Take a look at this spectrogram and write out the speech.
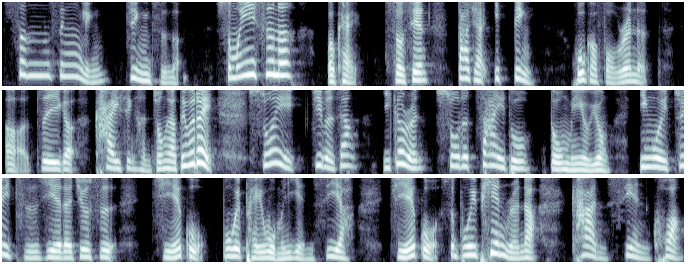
身心灵镜子了。什么意思呢？OK，首先大家一定无可否认的，呃，这一个开心很重要，对不对？所以基本上一个人说的再多都没有用，因为最直接的就是结果不会陪我们演戏啊。结果是不会骗人的，看现况。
